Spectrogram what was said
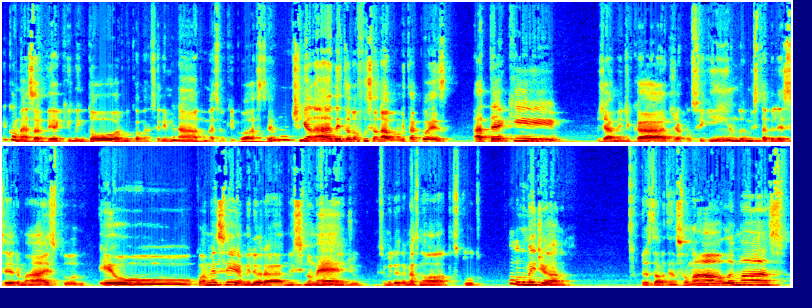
e começa a ver aquilo em torno, começa a eliminar, começa a ver o que gosta. Eu não tinha nada, então não funcionava muita coisa. Até que, já medicado, já conseguindo me estabelecer mais, tudo, eu comecei a melhorar no ensino médio, comecei a melhorar minhas notas, tudo. Aluno mediano. Prestava atenção na aula, mas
